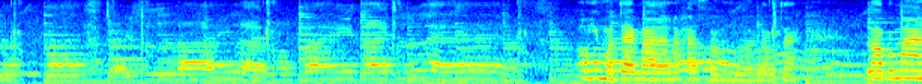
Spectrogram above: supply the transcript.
น้ำตาใจสลายหลากลงไปใต้ทะเลมีหัวใจมาแล้วนะคะสองดวงเราจะรอประมาณ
